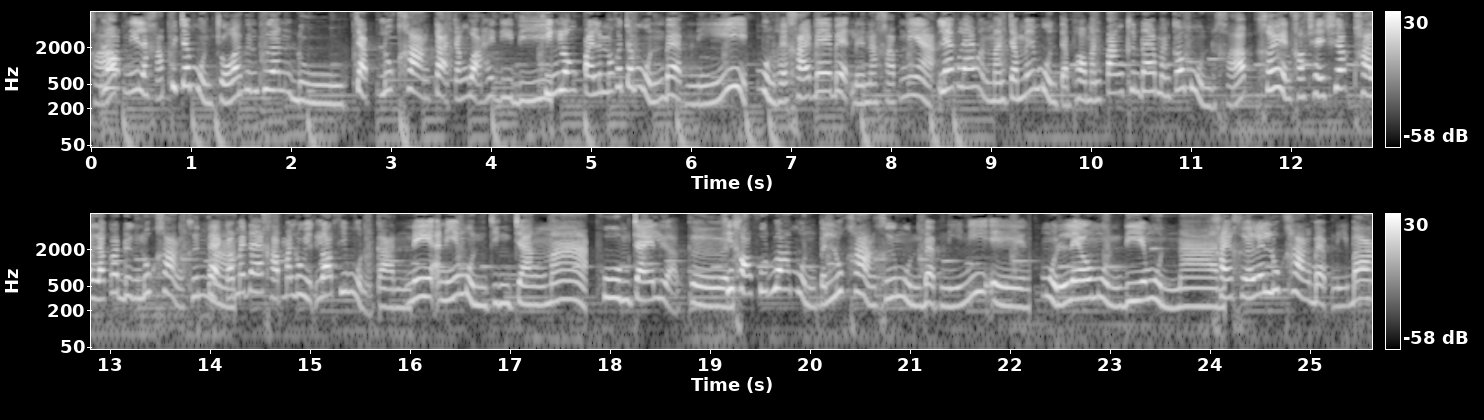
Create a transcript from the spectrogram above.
ครับรอบนี้แหละครับพี่จะหมุนโชว์ให้เพื่อนๆดู จับลูกข่างกะจังหวะให้ดีๆ ทิ้งลงไปแล้วมันก็จะหมุนแบบนี้ หมุนคล้ายๆเบเบ็ดเลยนะครับเนี่ยแรกๆเหมือนมันจะไม่หมุนแต่พอมันตั้งขึ้นได้มันก็หมุนครับเคยเห็นเขาใช้เชือกพันแล้วก็ดึงลูกข่างขึ้นมาแต่ก็ไม่ได้ครับมาดูอีกรอบที่หมุนกัน นี่อันนี้หมุนจริงจังมาก ภูมิใจเหลือเกิน ที่เขาพูดว่าหมุนเป็นลูกข่างคือหมุนแบบนี้นี่เอง หมุนเร็วหมุนดีหมุนนานใครเคยเล่นลูกข่างแบบนี้บ้าง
